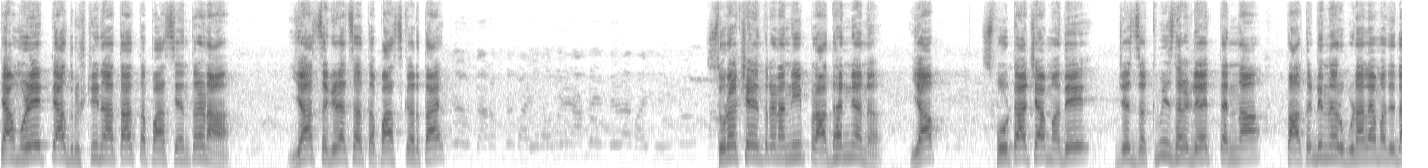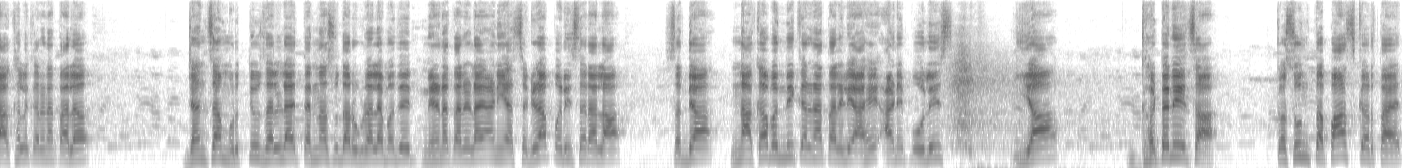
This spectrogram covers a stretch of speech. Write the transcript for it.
त्यामुळे त्या दृष्टीनं आता तपास यंत्रणा या सगळ्याचा तपास करतायत. सुरक्षा यंत्रणांनी प्राधान्यानं या स्फोटाच्या मध्ये जे जखमी झालेले आहेत त्यांना तातडीनं रुग्णालयामध्ये दाखल करण्यात आलं. ज्यांचा मृत्यू झालेला आहे त्यांना सुद्धा रुग्णालयामध्ये नेण्यात आलेला आहे. आणि या सगळ्या परिसराला सध्या नाकाबंदी करण्यात आलेली आहे. आणि पोलीस या घटनेचा कसून तपास करतायत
